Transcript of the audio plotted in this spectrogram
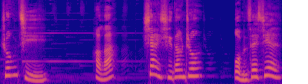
终极。好啦，下一期当中我们再见。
